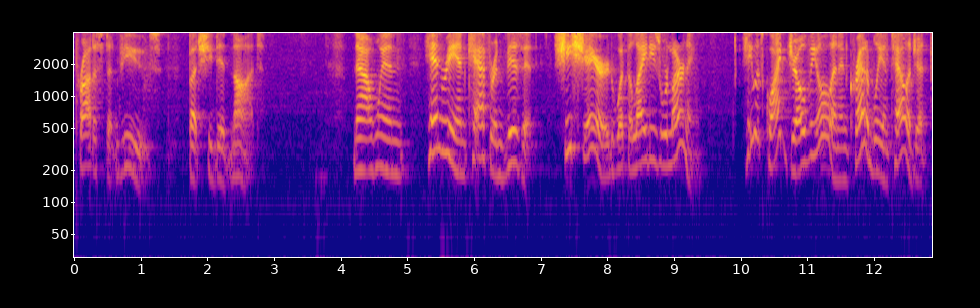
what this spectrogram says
Protestant views, but she did not. Now, when Henry and Catherine visit, she shared what the ladies were learning. He was quite jovial and incredibly intelligent,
